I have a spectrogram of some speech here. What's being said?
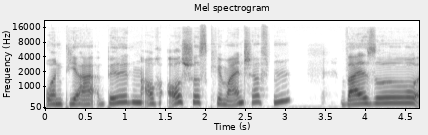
Und ja, bilden auch Ausschussgemeinschaften, weil so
